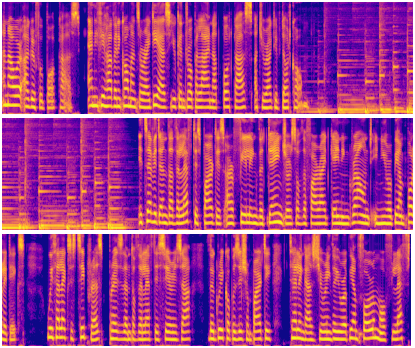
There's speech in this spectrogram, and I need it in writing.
and our agri-food podcast. And if you have any comments or ideas, you can drop a line at podcasts at euractiv.com. It's evident that the leftist parties are feeling the dangers of the far right gaining ground in European politics with Alexis Tsipras, president of the leftist Syriza, the Greek opposition party, telling us during the European Forum of Left,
